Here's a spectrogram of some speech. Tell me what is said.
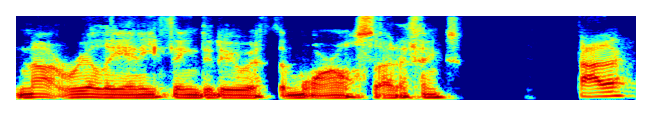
not really anything to do with the moral side of things. Tyler?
